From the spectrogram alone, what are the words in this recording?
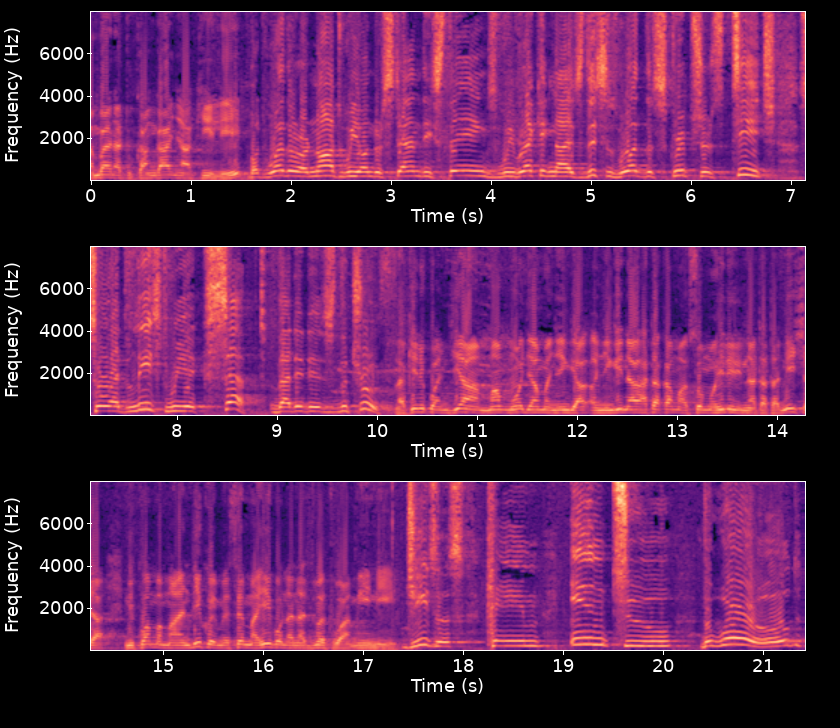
ambayo yanatukanganya akili, But whether or not we understand these things, we recognize this is what the scriptures teach, so at least we accept that it is the truth. lakini kwa njia moja ama nyingine, hata kama somo hili linatatanisha, ni kwamba maandiko imesema hivyo na lazima tuamini. Jesus came into the world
